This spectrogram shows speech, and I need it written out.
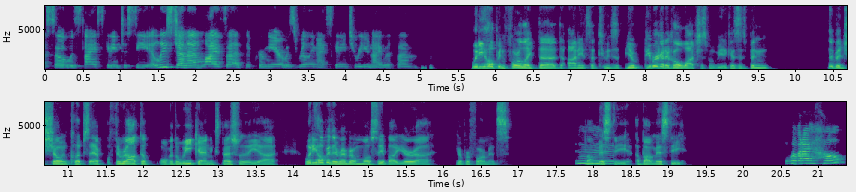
so it was nice getting to see at least jenna and liza at the premiere it was really nice getting to reunite with them What are you hoping for like the the audience that tunes you know, people are gonna go watch this movie because it's been they've been showing clips throughout the over the weekend, especially. Uh what are you hoping they remember mostly about your uh your performance? About Hmm. Misty, about Misty. What I hope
